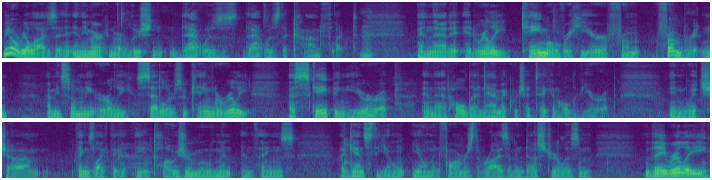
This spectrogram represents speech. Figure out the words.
we don't realize in the American Revolution that was that was the conflict, mm. and that it, it really came over here from from Britain. I mean, so many early settlers who came were really escaping Europe and that whole dynamic which had taken hold of Europe, in which um, things like the, the enclosure movement and things against the yeoman farmers, the rise of industrialism, they really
